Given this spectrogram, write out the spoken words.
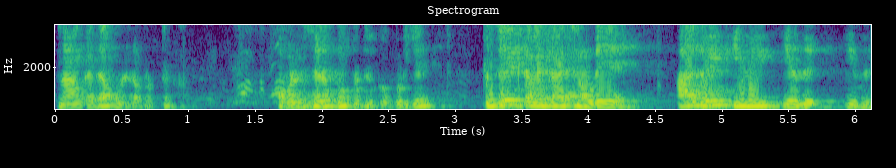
நாங்க தான் உள்ளப்பட்டிருக்கோம் விட்டுருக்கோம் அவ்வளவு சிறப்பு பெற்றிருக்கக்கூடிய விஜய் தொலைக்காட்சியினுடைய அது இது எது இது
